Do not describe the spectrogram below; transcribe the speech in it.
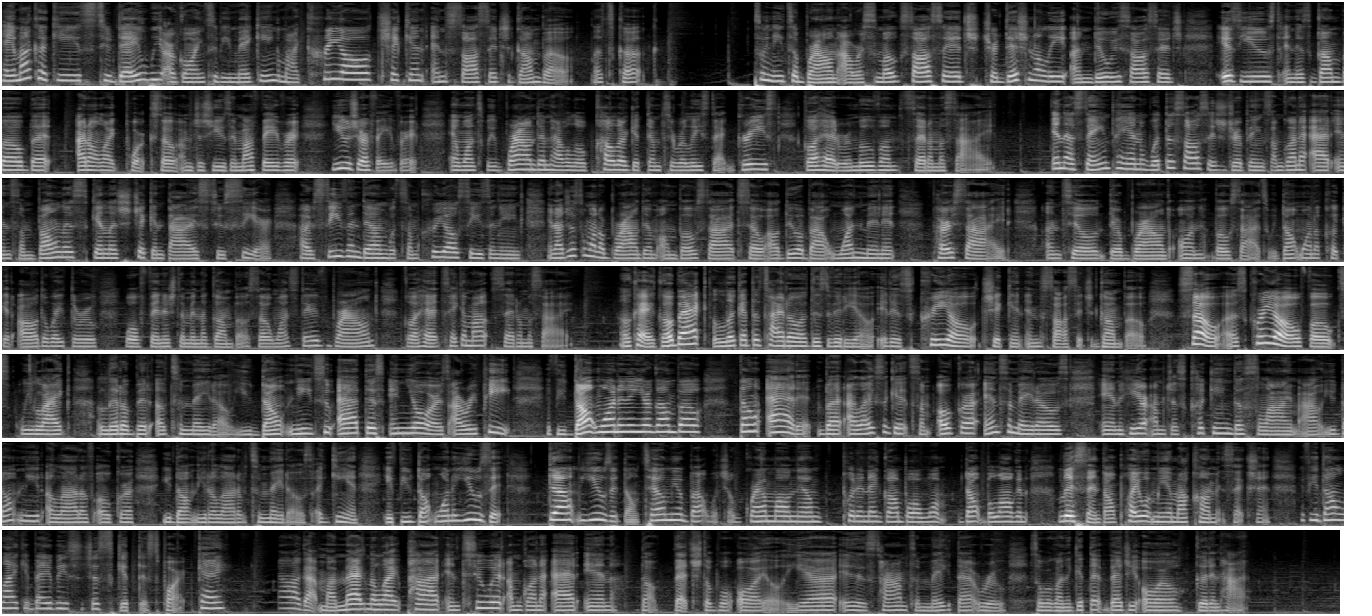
Hey my cookies, today we are going to be making my Creole chicken and sausage gumbo. Let's cook. we need to brown our smoked sausage. Traditionally, andouille sausage is used in this gumbo, but I don't like pork, so I'm just using my favorite. Use your favorite. And once we brown them, have a little color, get them to release that grease, go ahead, remove them, set them aside. In that same pan with the sausage drippings, I'm going to add in some boneless, skinless chicken thighs to sear. I've seasoned them with some Creole seasoning and I just want to brown them on both sides. So I'll do about one minute per side until they're browned on both sides. We don't want to cook it all the way through. We'll finish them in the gumbo. So once they've browned, go ahead, take them out, set them aside. Okay, go back, look at the title of this video. It is Creole Chicken and Sausage Gumbo. So, as Creole folks, we like a little bit of tomato. You don't need to add this in yours. I repeat, if you don't want it in your gumbo, don't add it. But I like to get some okra and tomatoes. And here I'm just cooking the slime out. You don't need a lot of okra. You don't need a lot of tomatoes. Again, if you don't want to use it, don't use it. Don't tell me about what your grandma and them put in their gumbo and don't belong in. Listen, don't play with me in my comment section. If you don't like it, babies, just skip this part, okay? Now I got my Magnalite pot. Into it, I'm going to add in the vegetable oil. Yeah, it is time to make that roux. So we're going to get that veggie oil good and hot.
